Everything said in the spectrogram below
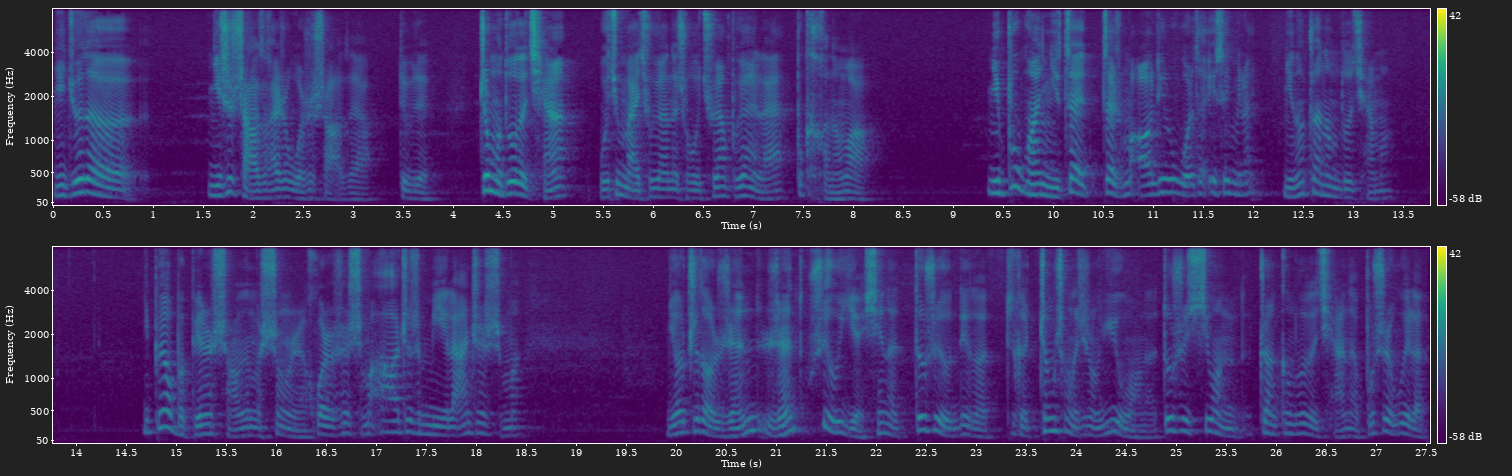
你觉得你是傻子还是我是傻子呀？对不对？这么多的钱我去买球员的时候，球员不愿意来，不可能吧？你不管你在在什么啊，例如我在 AC 米兰，你能赚那么多钱吗？你不要把别人想的那么圣人，或者是什么啊，这是米兰，这是什么？你要知道，人人都是有野心的，都是有那个这个争胜的这种欲望的，都是希望赚更多的钱的，不是为了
